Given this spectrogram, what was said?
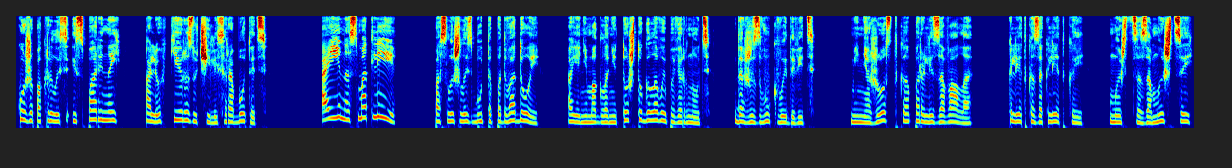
кожа покрылась испариной, а легкие разучились работать. «Аина, смотри!» Послышалось будто под водой, а я не могла не то что головы повернуть, даже звук выдавить. Меня жестко парализовало, клетка за клеткой, мышца за мышцей,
